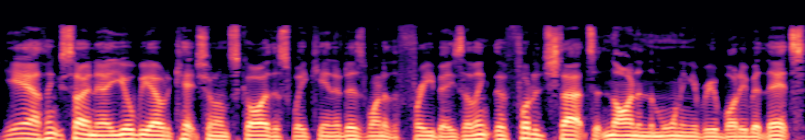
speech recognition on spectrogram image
Yeah, I think so. Now you'll be able to catch it on Sky this weekend. It is one of the freebies. I think the footage starts at nine in the morning, everybody, but that's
